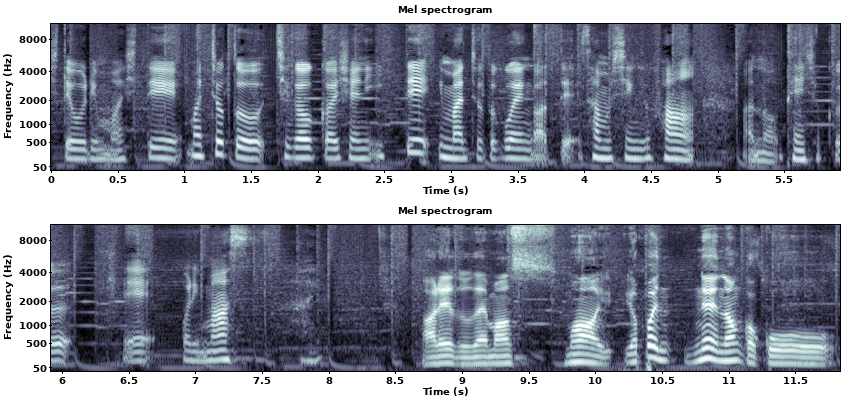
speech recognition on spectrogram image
しておりまして、まあ、ちょっと違う会社に行って今ちょっとご縁があってサムシングファンあの転職しております。はい、ありがとうございます。まあやっぱりねなんかこう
